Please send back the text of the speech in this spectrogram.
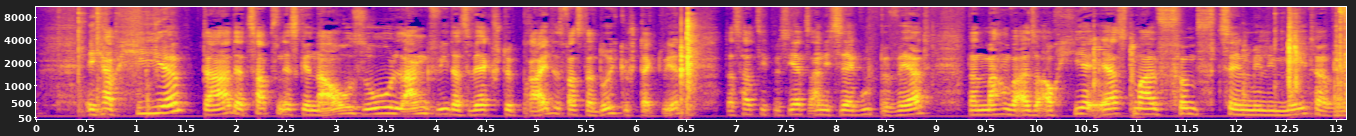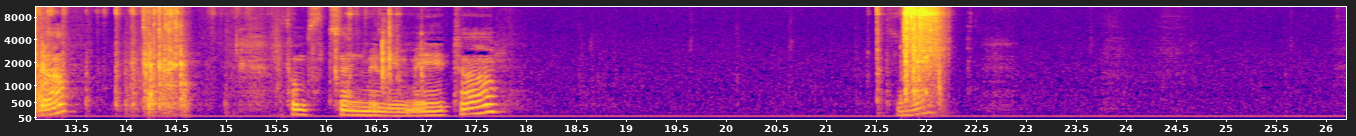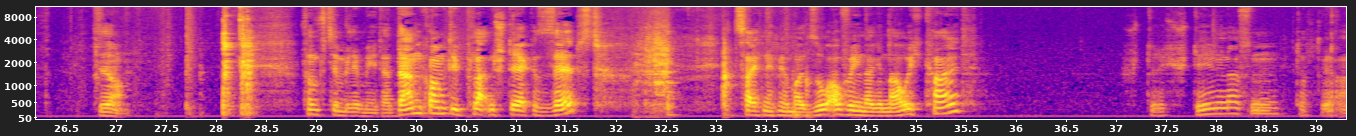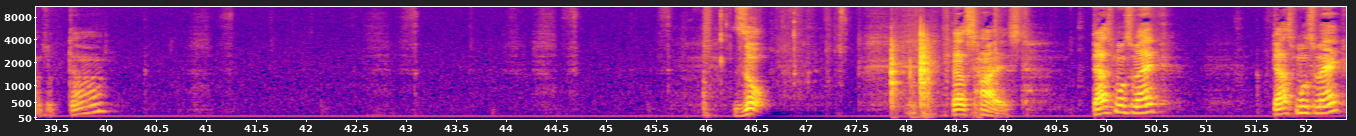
Ich habe hier, da, der Zapfen ist genau so lang, wie das Werkstück breit ist, was da durchgesteckt wird. Das hat sich bis jetzt eigentlich sehr gut bewährt. Dann machen wir also auch hier erstmal 15 mm wieder. 15 Millimeter. So. So. 15 mm. Dann kommt die Plattenstärke selbst. Zeichne ich mir mal so auf wegen der Genauigkeit. Strich stehen lassen. Das wäre also da. So. Das heißt, das muss weg. Das muss weg.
